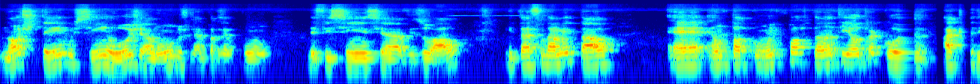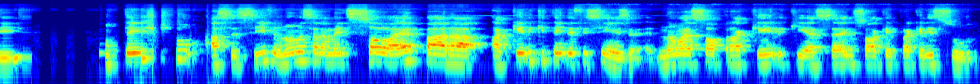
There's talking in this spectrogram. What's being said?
nós temos, sim, hoje alunos, né, por exemplo, com deficiência visual. Então, é fundamental. É, é um tópico muito importante. E outra coisa, acredite, um texto acessível não necessariamente só é para aquele que tem deficiência, não é só para aquele que é cego, só aquele para aquele surdo.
